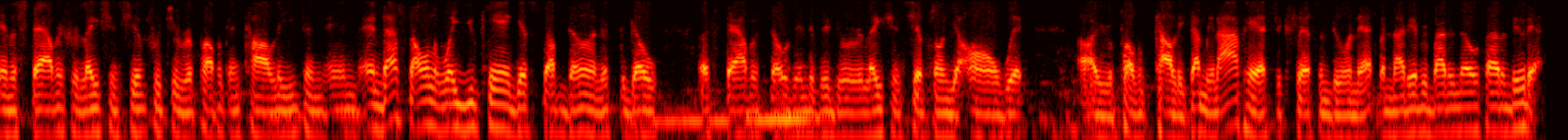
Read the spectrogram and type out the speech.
and establish relationships with your Republican colleagues, and and and that's the only way you can get stuff done is to go establish those individual relationships on your own with uh, your Republican colleagues. I mean, I've had success in doing that, but not everybody knows how to do that.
